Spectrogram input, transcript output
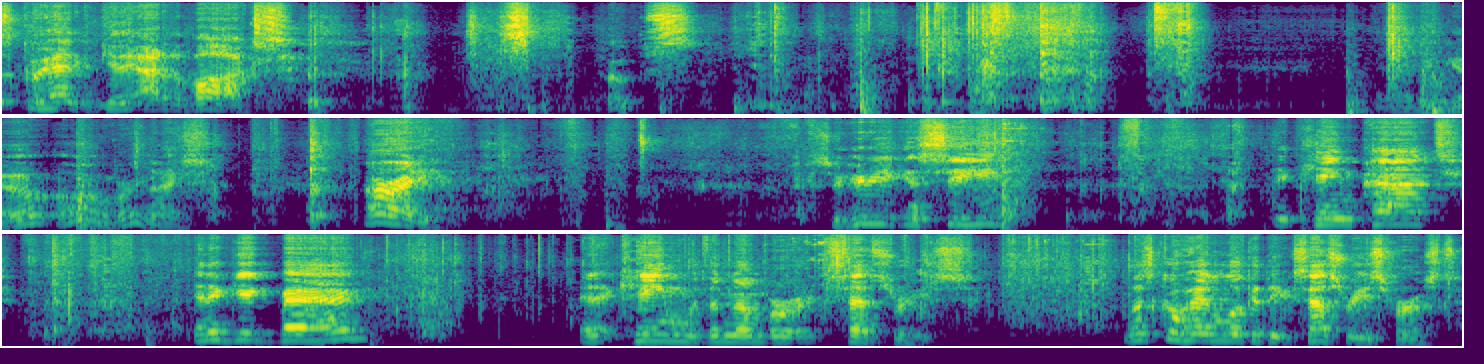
Let's go ahead and get it out of the box. Oops. There we go. Oh, very nice. Alrighty. So here you can see it came packed in a gig bag and it came with a number of accessories. Let's go ahead and look at the accessories first.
